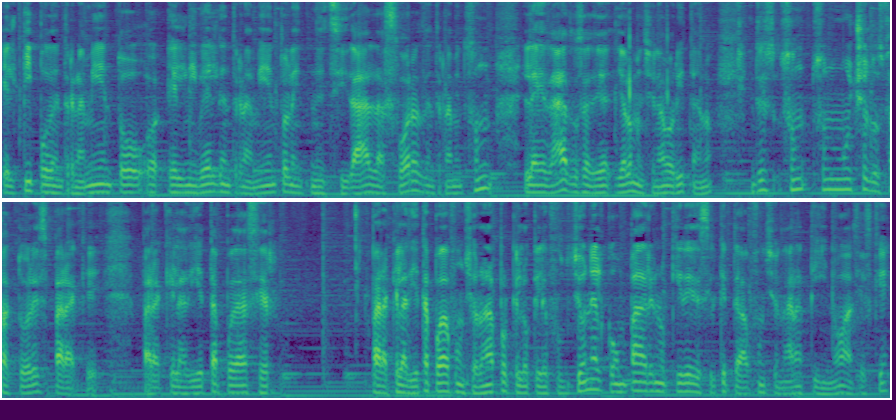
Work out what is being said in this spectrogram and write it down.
el tipo de entrenamiento, el nivel de entrenamiento, la intensidad, las horas de entrenamiento, son la edad, o sea, ya, lo mencionaba ahorita, ¿no? Entonces son, son muchos los factores para que, para que la dieta pueda ser para que la dieta pueda funcionar, porque lo que le funcione al compadre no quiere decir que te va a funcionar a ti, ¿no? Así es que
